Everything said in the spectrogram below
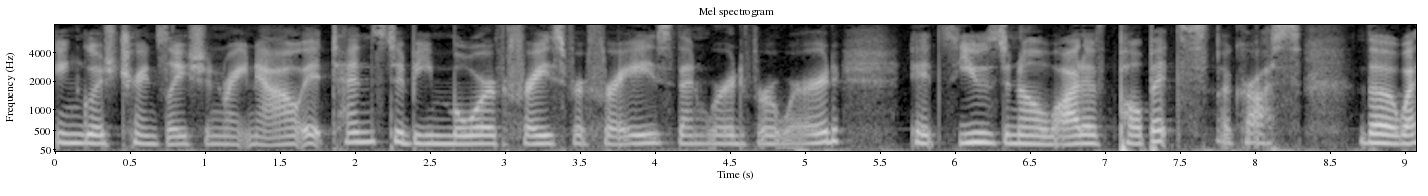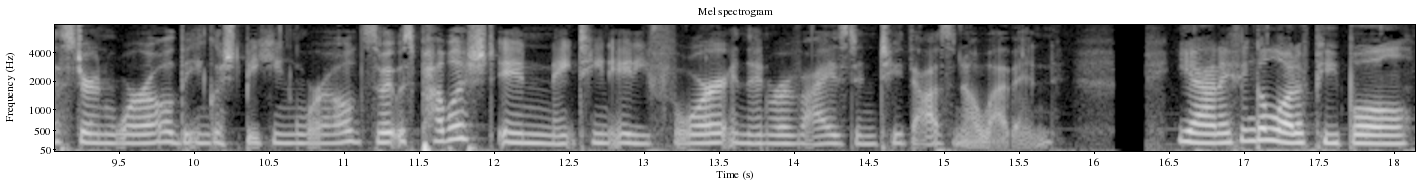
English translation right now. It tends to be more phrase for phrase than word for word. It's used in a lot of pulpits across the Western world, the English speaking world. So, it was published in 1984 and then revised in 2011. Yeah, and I think a lot of people,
